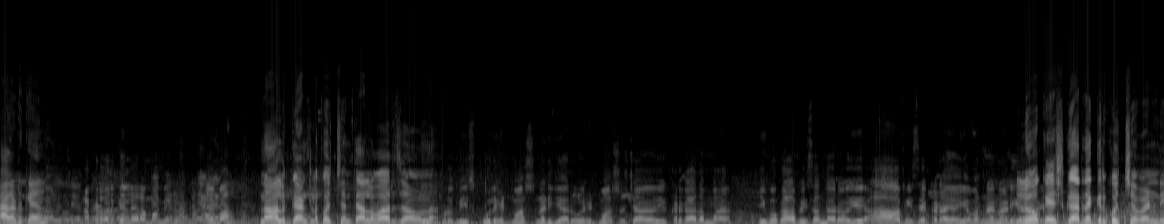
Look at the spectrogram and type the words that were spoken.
అక్కడికి వెళ్ళి అక్కడ వరకు వెళ్ళారమ్మా మీరు? ఏమా నాలుగు గంటలకు వచ్చాను తెల్లవారుజామున. ఇప్పుడు మీ స్కూల్ హెడ్ మాస్టర్ని అడిగారు. హెడ్ మాస్టర్ చ- ఇక్కడ కాదమ్మా ఇంకొక ఆఫీస్ అన్నారు? ఏ- ఆ ఆఫీస్ ఎక్కడ? ఎవరినైనా అడిగారు? లోకేష్ గారి దగ్గరికి వచ్చామండి.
